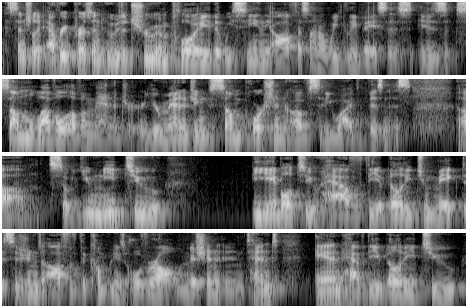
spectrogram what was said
essentially, every person who is a true employee that we see in the office on a weekly basis is some level of a manager. You're managing some portion of Citywide's business. Um, so you need to be able to have the ability to make decisions off of the company's overall mission and intent and have the ability to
